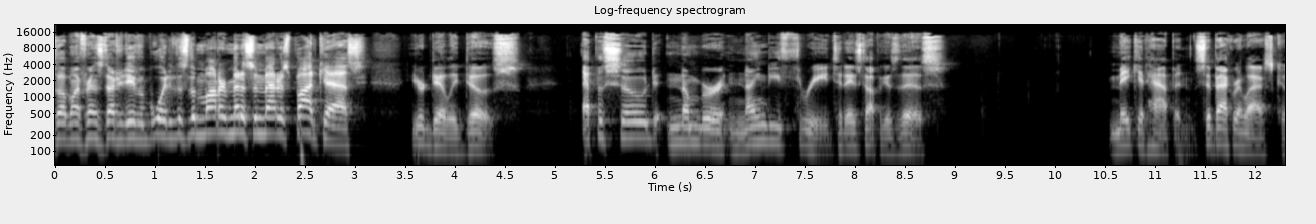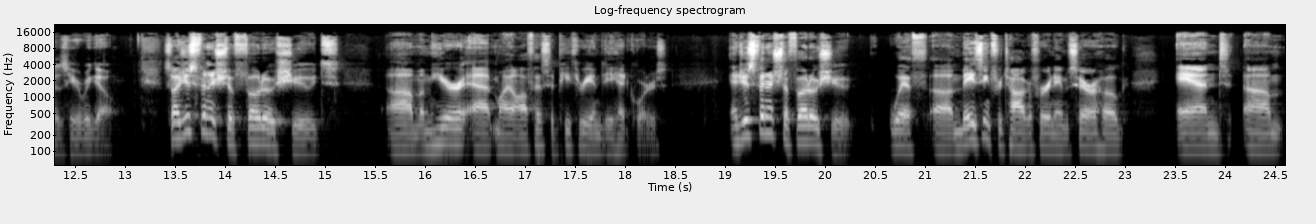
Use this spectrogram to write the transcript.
up, my friends? Dr. David Boyd. This is the Modern Medicine Matters podcast, your daily dose. Episode number 93. Today's topic is this Make it happen. Sit back, relax, because here we go. So, I just finished a photo shoot. Um, I'm here at my office at P3MD headquarters and just finished a photo shoot with an amazing photographer named Sarah Hogue. And um,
